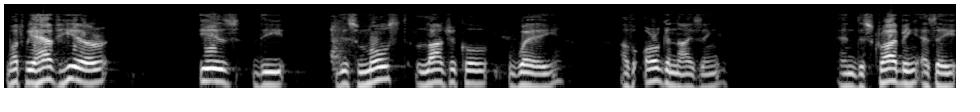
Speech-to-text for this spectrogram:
What we have here is the, this most logical way of organizing and describing as a,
